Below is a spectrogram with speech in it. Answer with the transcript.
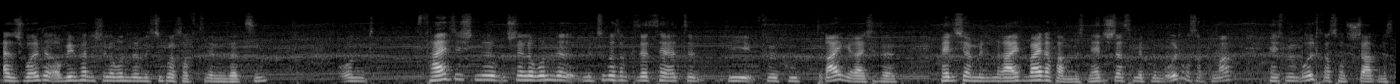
also ich wollte auf jeden Fall eine schnelle Runde mit Supersoft hinsetzen. Und falls ich eine schnelle Runde mit Supersoft gesetzt hätte, die für Q3 gereicht hätte, hätte ich ja mit den Reifen weiterfahren müssen. Hätte ich das mit einem Ultrasoft gemacht, hätte ich mit dem Ultrasoft starten müssen.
